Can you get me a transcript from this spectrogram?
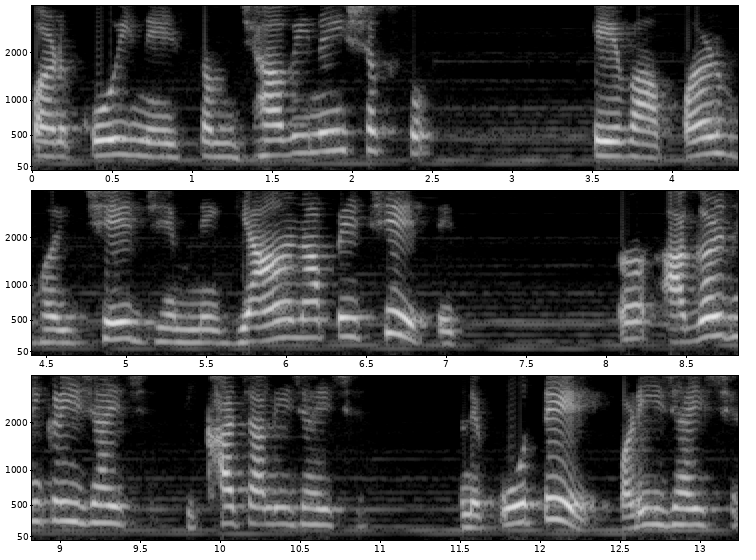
પણ કોઈને સમજાવી નહીં શકશો. એવા પણ હોય છે જેમને જ્ઞાન આપે છે તે આગળ નીકળી જાય છે, તીખા ચાલી જાય છે અને પોતે પડી જાય છે.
